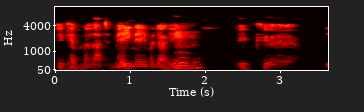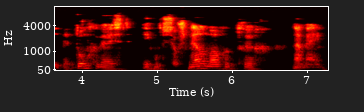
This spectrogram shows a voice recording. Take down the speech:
Ik heb me laten meenemen daarin. Mm -hmm. ik, uh, ik ben dom geweest. Ik moet zo snel mogelijk terug naar mijn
